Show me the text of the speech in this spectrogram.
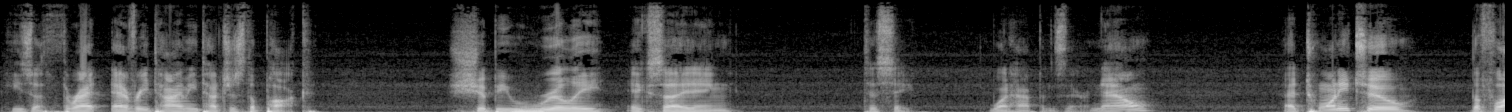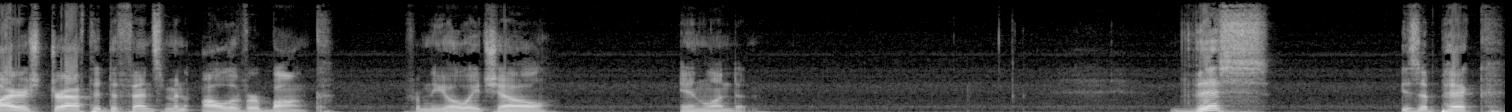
He's a threat every time he touches the puck should be really exciting to see what happens there. Now, at 22, the Flyers drafted defenseman Oliver Bonk from the OHL in London. This is a pick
